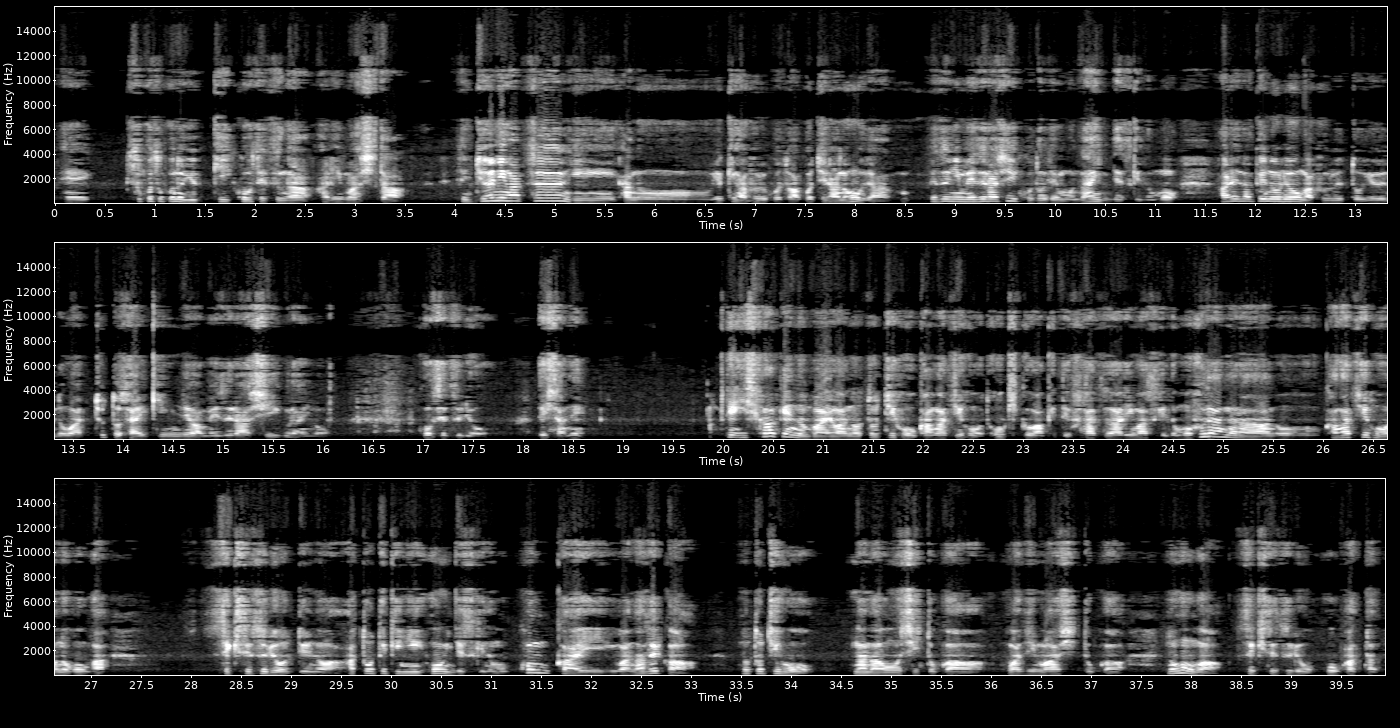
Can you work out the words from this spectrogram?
えーそこそこの雪降雪がありました。で12月に、あの雪が降ることはこちらの方では別に珍しいことでもないんですけども、あれだけの量が降るというのはちょっと最近では珍しいぐらいの降雪量でしたね。で、石川県の場合は能登地方、加賀地方と大きく分けて2つありますけども、普段なら、あの、加賀地方の方が積雪量っていうのは圧倒的に多いんですけども、今回はなぜか能登地方、七尾市とか輪島市とかの方が積雪量多かったと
